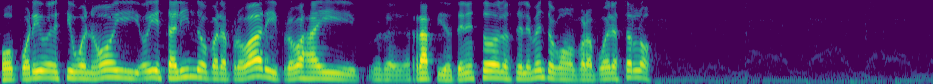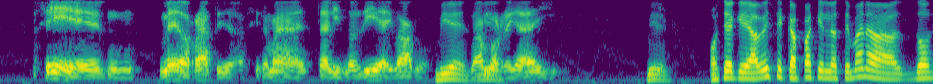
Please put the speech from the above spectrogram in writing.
¿O por ahí vos decís, bueno, hoy, hoy está lindo para probar y probás ahí rápido? ¿Tenés todos los elementos como para poder hacerlo? Sí, medio rápido, así nomás, está lindo el día y vamos. Bien. Vamos a regar y. Bien. O sea que a veces capaz que en la semana, dos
